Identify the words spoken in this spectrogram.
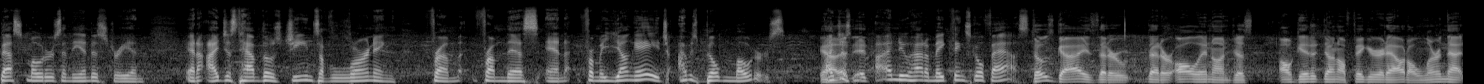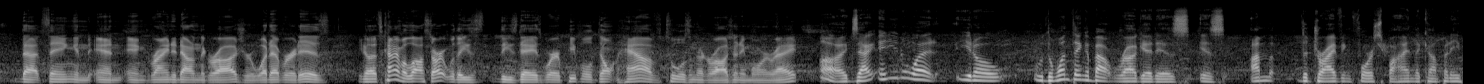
best motors in the industry. And and I just have those genes of learning from from this, and from a young age, I was building motors. Yeah, I just it- I knew how to make things go fast. those guys that are that are all in on just I'll get it done, I'll figure it out, I'll learn that that thing and and and grind it out in the garage or whatever it is. You know, it's kind of a lost art with these these days where people don't have tools in their garage anymore, right? Oh, exactly. And you know what? You know, the one thing about Rugged is is I'm the driving force behind the company,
